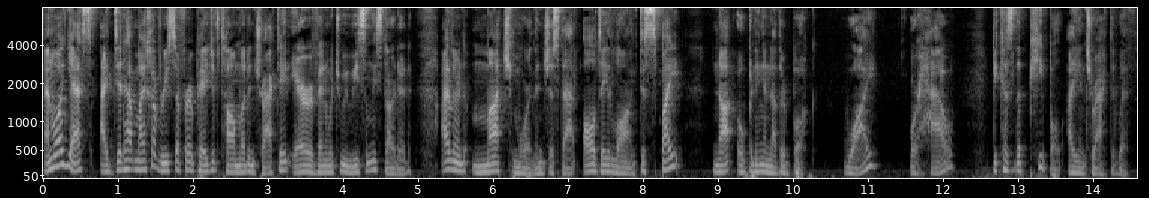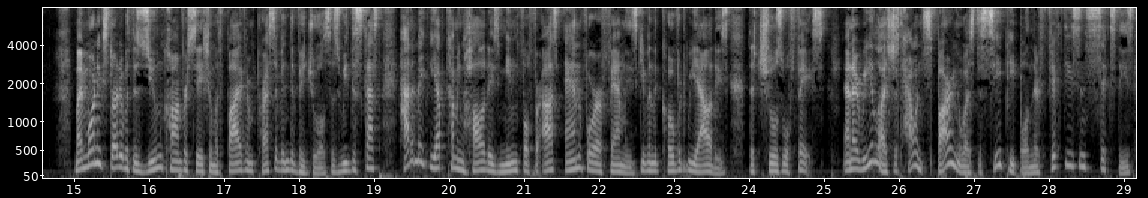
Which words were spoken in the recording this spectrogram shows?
And while yes, I did have my chavrusa for a page of Talmud and Tractate Eruvin, which we recently started, I learned much more than just that all day long, despite not opening another book. Why? Or how? Because of the people I interacted with. My morning started with a Zoom conversation with five impressive individuals as we discussed how to make the upcoming holidays meaningful for us and for our families given the COVID realities that schools will face. And I realized just how inspiring it was to see people in their 50s and 60s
